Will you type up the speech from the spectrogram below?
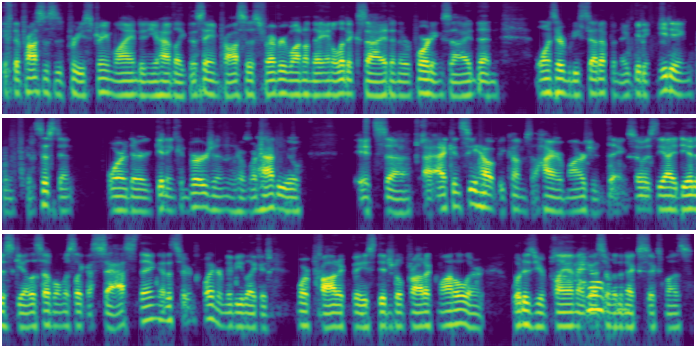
if the process is pretty streamlined and you have like the same process for everyone on the analytics side and the reporting side, then once everybody's set up and they're getting meetings and it's consistent, or they're getting conversions or what have you, it's uh, I can see how it becomes a higher margin thing. So is the idea to scale this up almost like a SaaS thing at a certain point, or maybe like a more product based digital product model, or what is your plan? I, I guess over the next six months.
